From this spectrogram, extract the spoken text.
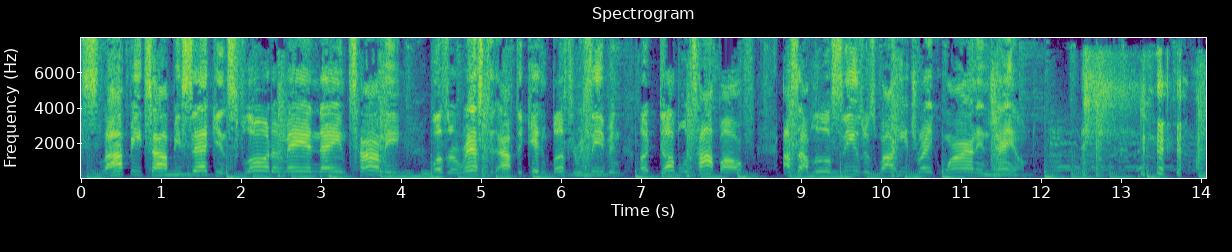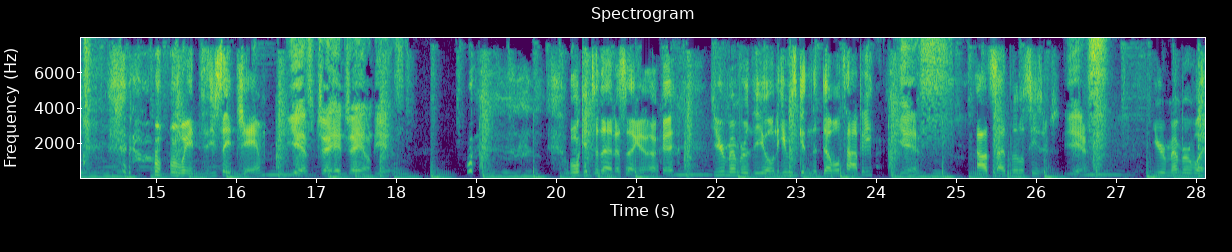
Sloppy toppy seconds. Florida man named Tommy was arrested after getting busted receiving a double top off outside of Little Caesars while he drank wine and jammed. Wait, did you say jam? Yes, J and jammed. Yes. We'll get to that in a second, okay? Do you remember the old? He was getting the double toppy Yes. outside Little Caesars. Yes. You remember what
